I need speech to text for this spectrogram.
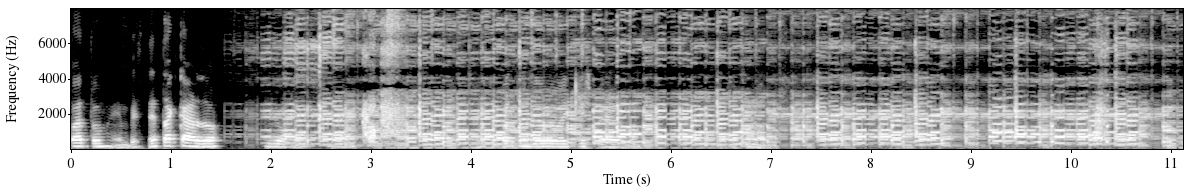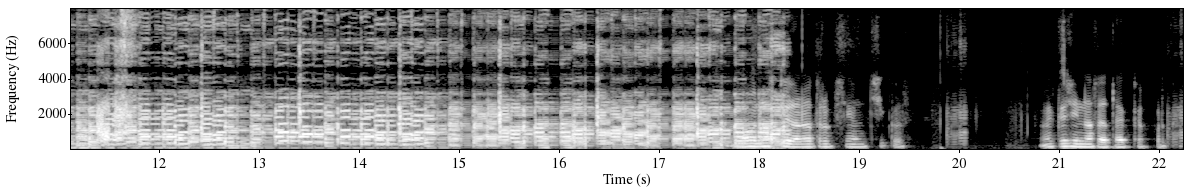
Pato, en vez de atacarlo, no. No, la otra opción, chicos. Es que si nos ataca, porque...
